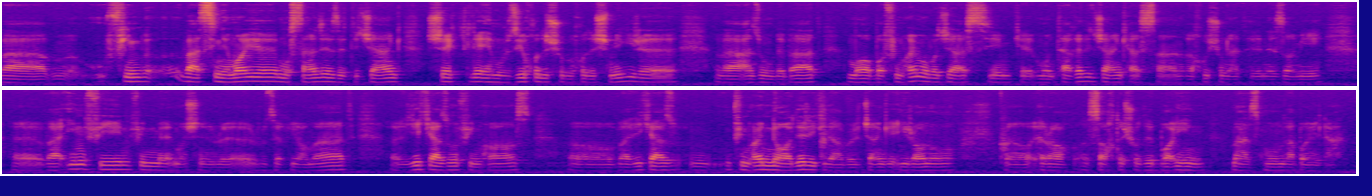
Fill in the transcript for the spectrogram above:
و فیلم و سینمای مستند ضد جنگ شکل امروزی خودش رو به خودش می‌گیره و از اون به بعد ما با فیلم های مواجه هستیم که منتقد جنگ هستن و خشونت نظامی و این فیلم فیلم ماشین روز قیامت یکی از اون فیلم هاست و یکی از فیلم های نادری که درباره جنگ ایران و عراق ساخته شده با این مضمون و با این لحن.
